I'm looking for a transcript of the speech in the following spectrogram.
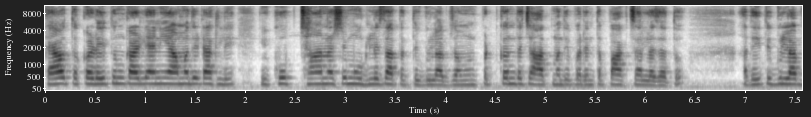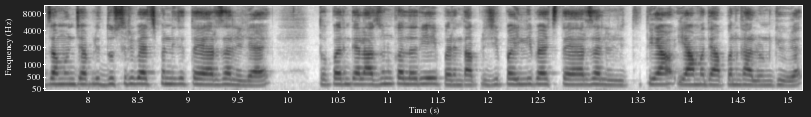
काय होतं कढईतून काढले आणि यामध्ये टाकले की खूप छान असे मुरले जातात ते गुलाबजामुन. पटकन त्याच्या आतमध्येपर्यंत पाक चालला जातो. आता इथे गुलाबजामुनची आपली दुसरी बॅच पण इथे तयार झालेली आहे. तोपर्यंत त्याला अजून कलर येईपर्यंत आपली जी पहिली बॅच तयार झालेली होती ती या यामध्ये आपण घालून घेऊयात.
